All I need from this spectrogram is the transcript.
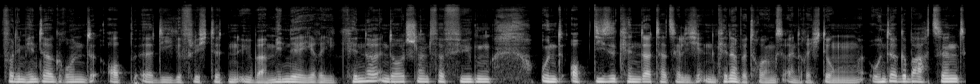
vor dem Hintergrund, ob äh, die Geflüchteten über minderjährige Kinder in Deutschland verfügen und ob diese Kinder tatsächlich in Kinderbetreuungseinrichtungen untergebracht sind.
